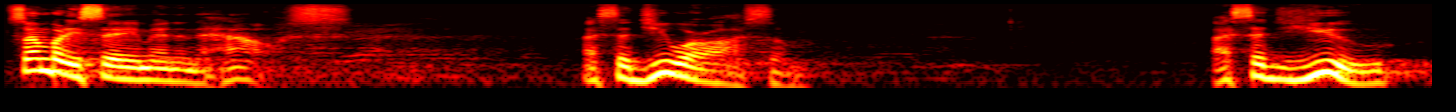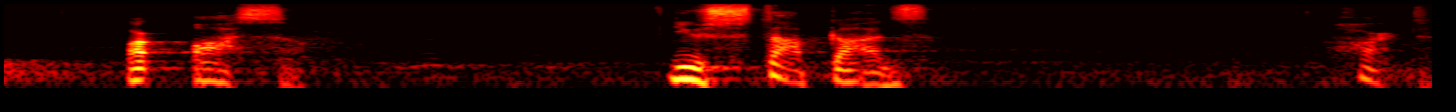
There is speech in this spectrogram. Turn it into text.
Somebody say Amen in the house. I said you are awesome. I said you are awesome you stop God's heart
